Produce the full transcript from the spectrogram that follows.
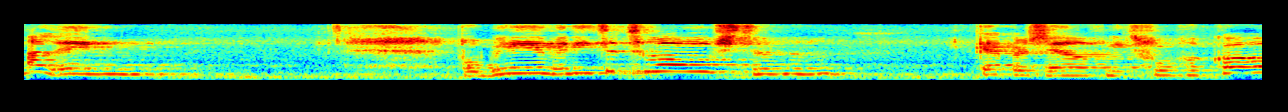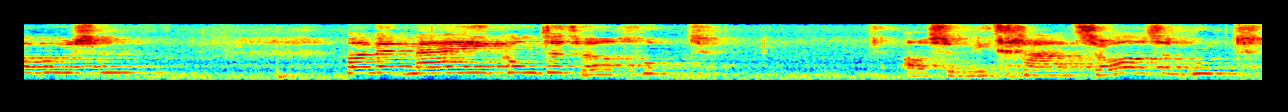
alleen. Probeer me niet te troosten, ik heb er zelf niet voor gekozen. Maar met mij komt het wel goed, als het niet gaat zoals het moet.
